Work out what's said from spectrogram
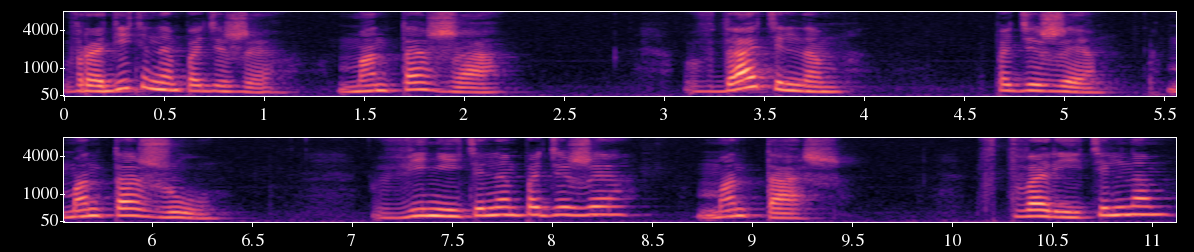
В родительном падеже – монтажа. В дательном падеже – монтажу. В винительном падеже – монтаж. В творительном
